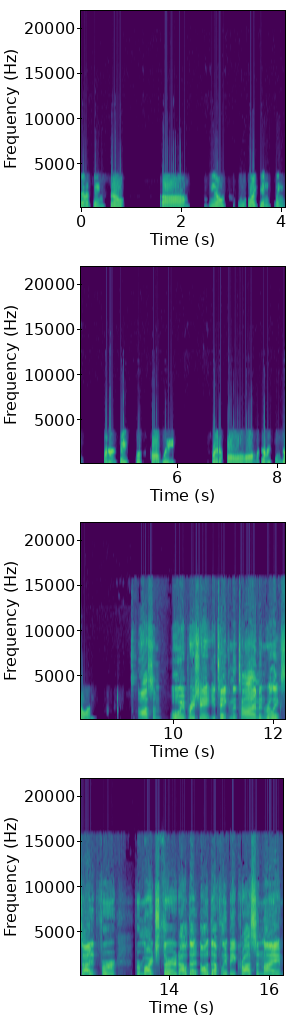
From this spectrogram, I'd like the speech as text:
kind of things. So, um, you know, like anything, Twitter and Facebook's probably way to follow along with everything going. Awesome. Well, we appreciate you taking the time and really excited for for March 3rd. I'll de- I'll definitely be crossing my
